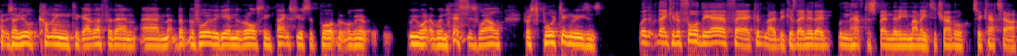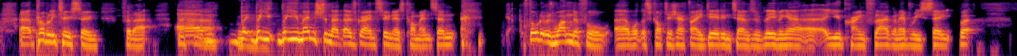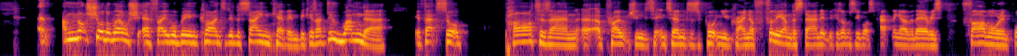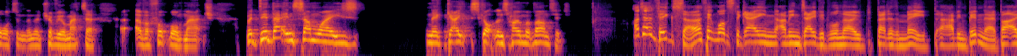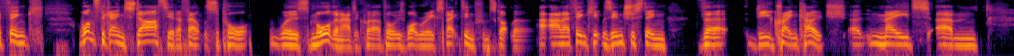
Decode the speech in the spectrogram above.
it was a real coming together for them. Um, but before the game, they were all saying, "Thanks for your support, but we're going to we want to win this as well for sporting reasons." Well, they could afford the airfare, couldn't they? Because they knew they wouldn't have to spend any money to travel to Qatar. Uh, probably too soon for that. Um, but but you, but you mentioned that those Graham Souness comments, and I thought it was wonderful uh, what the Scottish FA did in terms of leaving a, a Ukraine flag on every seat. But I'm not sure the Welsh FA will be inclined to do the same, Kevin, because I do wonder if that sort of partisan uh, approach in, in, terms of supporting Ukraine. I fully understand it because obviously what's happening over there is far more important than the trivial matter uh, of a football match. But did that in some ways negate Scotland's home advantage? I don't think so. I think once the game, I mean, David will know better than me, having been there, but I think once the game started, I felt the support was more than adequate. I thought it was what we were expecting from Scotland. And I think it was interesting that the Ukraine coach uh, made um,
